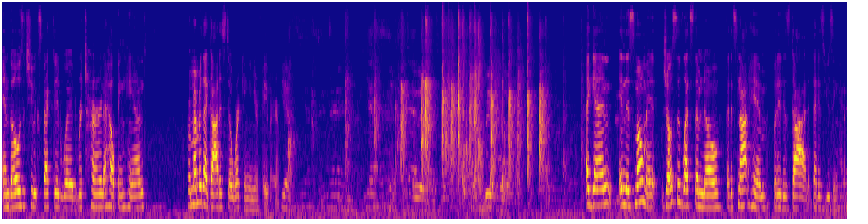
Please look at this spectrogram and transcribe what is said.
and those that you expected would return a helping hand, remember that God is still working in your favor. Yes. Yes. Again, in this moment, Joseph lets them know that it's not him, but it is God that is using him.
